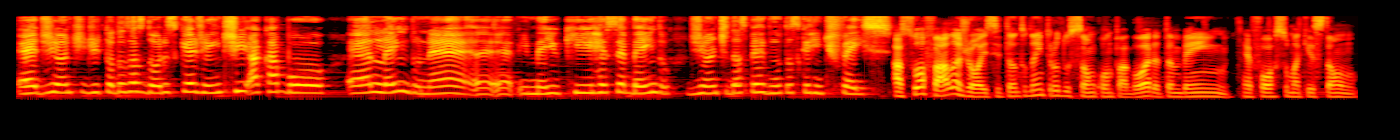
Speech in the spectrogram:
é, diante de todas as dores que a gente acabou é, lendo, né? É, é, e meio que recebendo diante das perguntas que a gente fez. A sua fala, Joyce, tanto na introdução quanto agora, também reforça uma questão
